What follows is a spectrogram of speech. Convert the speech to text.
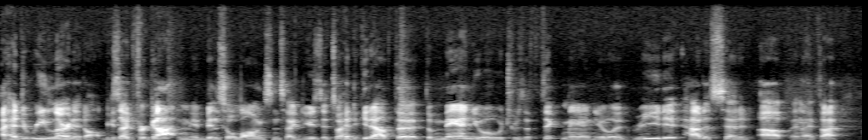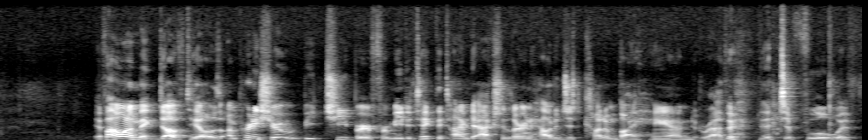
I had to relearn it all because I'd forgotten. It had been so long since I'd used it. So I had to get out the, the manual, which was a thick manual, and read it, how to set it up. And I thought, if I want to make dovetails, I'm pretty sure it would be cheaper for me to take the time to actually learn how to just cut them by hand rather than to fool with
